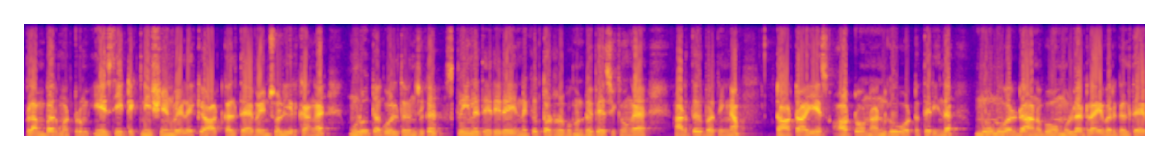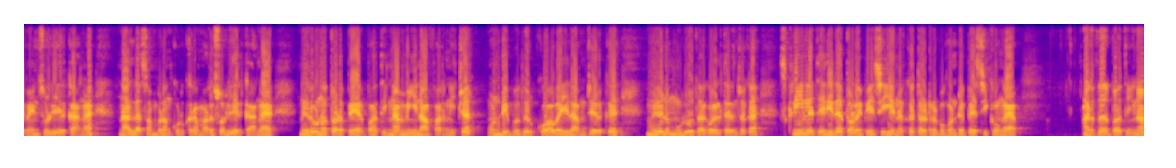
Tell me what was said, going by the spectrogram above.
பிளம்பர் மற்றும் ஏசி டெக்னீஷியன் வேலைக்கு ஆட்கள் தேவைன்னு சொல்லியிருக்காங்க. முழு தகவல் தெரிஞ்சுக்க ஸ்க்ரீனில் தெரிகிற எண்ணுக்கு தொடர்பு கொண்டு பேசிக்கோங்க. அடுத்தது பார்த்தீங்கன்னா டாடா ஏஸ் ஆட்டோ நன்கு ஓட்ட தெரிந்த மூணு வருட அனுபவம் உள்ள டிரைவர்கள் தேவைன்னு சொல்லியிருக்காங்க. நல்ல சம்பளம் கொடுக்குற மாதிரி சொல்லியிருக்காங்க. நிறுவனத்தோட பேர் பார்த்தீங்கன்னா மீனா ஃபர்னிச்சர் ஒண்டிபுதூர் கோவையில் அமைஞ்சிருக்கு. மேலும் முழு தகவல் தெரிஞ்சுக்க ஸ்க்ரீனில் தெரிகிற தொலைபேசி எண்ணுக்கு தொடர்பு கொண்டு பேசிக்கோங்க. அடுத்தது பார்த்தீங்கன்னா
